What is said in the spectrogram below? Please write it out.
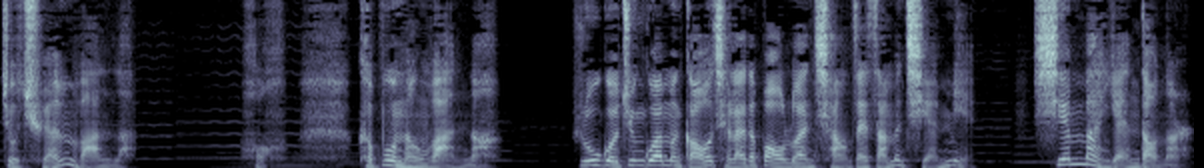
就全完了。哦，可不能晚呐！如果军官们搞起来的暴乱抢在咱们前面，先蔓延到那儿，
